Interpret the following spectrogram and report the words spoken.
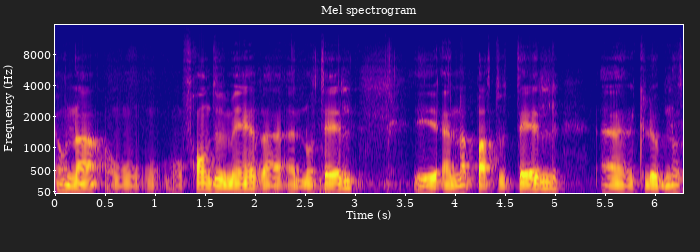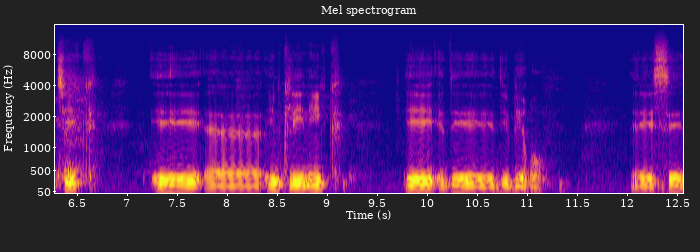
On a en, front de mer un, hôtel et un appart-hôtel, un club nautique et euh, une clinique et des, bureaux. Et c'est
